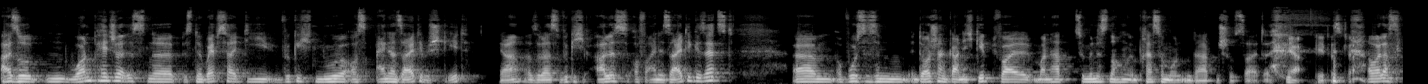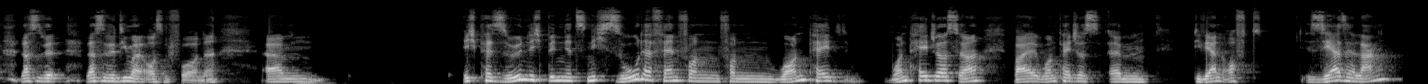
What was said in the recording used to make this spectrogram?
Also ein One-Pager ist eine, ist eine Website, die wirklich nur aus einer Seite besteht. Ja, also da ist wirklich alles auf eine Seite gesetzt, ähm, obwohl es das in, in Deutschland gar nicht gibt, weil man hat zumindest noch ein Impressum und eine Datenschutzseite. Ja, geht das klar. Aber lass, lassen wir lassen wir die mal außen vor. Ne? Ähm, ich persönlich bin jetzt nicht so der Fan von von One-Page One-Pagers, ja, weil One-Pagers ähm, die werden oft sehr sehr lang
